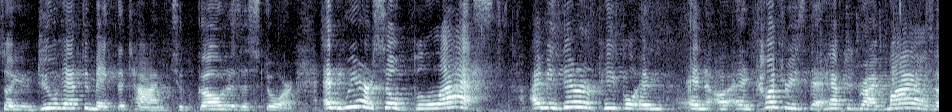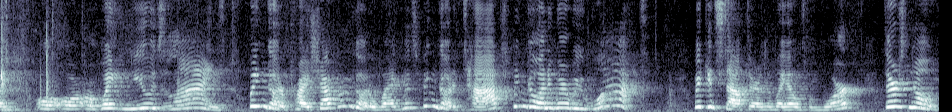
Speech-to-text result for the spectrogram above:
So you do have to make the time to go to the store. And we are so blessed I mean, there are people in, in, uh, in countries that have to drive miles and, or, or, or, wait in huge lines. We can go to Price Chopper, we can go to Wegmans, we can go to Tops, we can go anywhere we want. We can stop there on the way home from work. There's no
